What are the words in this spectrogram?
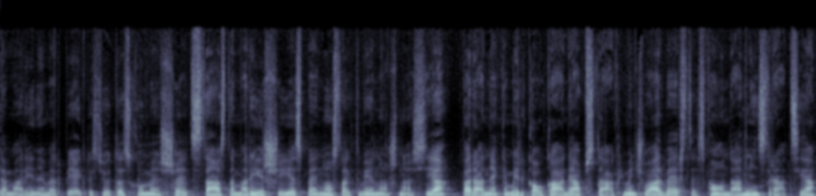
Tam arī nevar piekrist, jo tas, ko mēs šeit stāstām, arī ir šī iespēja noslēgt vienošanos. Ja parādniekam ir kaut kādi apstākļi, viņš var vērsties fonda administrācijā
